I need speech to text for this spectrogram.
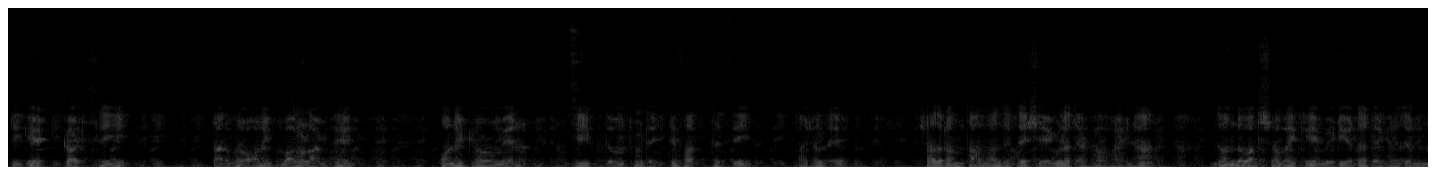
টিকিট কাটছি তারপর অনেক ভালো লাগছে। অনেক রকমের জীব জন্তু দেখতে পারতেছি। আসলে সাধারণত আমাদের দেশে এগুলো দেখা হয় না। ধন্যবাদ সবাইকে ভিডিওটা দেখার জন্য।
